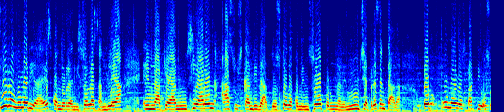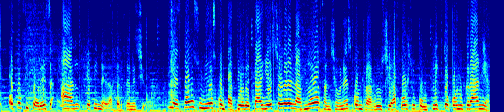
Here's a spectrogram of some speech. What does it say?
irregularidades cuando realizó la asamblea en la que anunciaron a sus candidatos. Todo comenzó por una denuncia presentada por uno de los partidos opositores al que Pineda perteneció. Y Estados Unidos compartió detalles sobre las nuevas sanciones contra Rusia por su conflicto con Ucrania.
